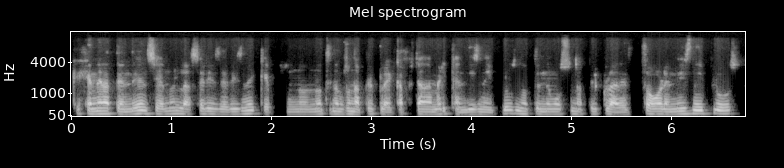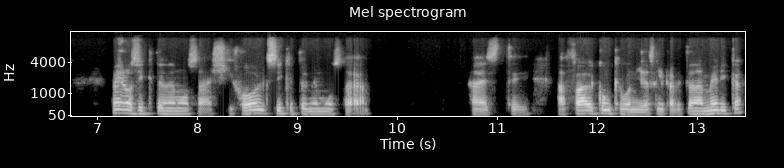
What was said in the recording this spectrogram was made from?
que genera tendencia, ¿no? En las series de Disney, que pues, no, no tenemos una película de Capitán América en Disney Plus, no tenemos una película de Thor en Disney Plus, pero sí que tenemos a She-Hulk, sí que tenemos a, a, este, a Falcon, que bueno, ya es el Capitán América.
